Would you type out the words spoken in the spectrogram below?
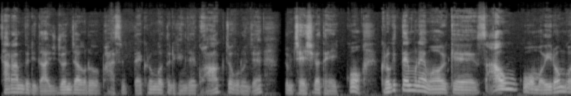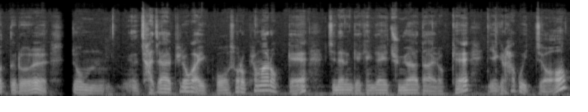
사람들이다 유전자로 봤을 때 그런 것들이 굉장히 과학적으로 이제 좀 제시가 돼 있고 그렇기 때문에 뭐 이렇게 싸우고 뭐 이런 것들을 좀 자제할 필요가 있고 서로 평화롭게 지내는 게 굉장히 중요하다 이렇게 얘기를 하고 있죠.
